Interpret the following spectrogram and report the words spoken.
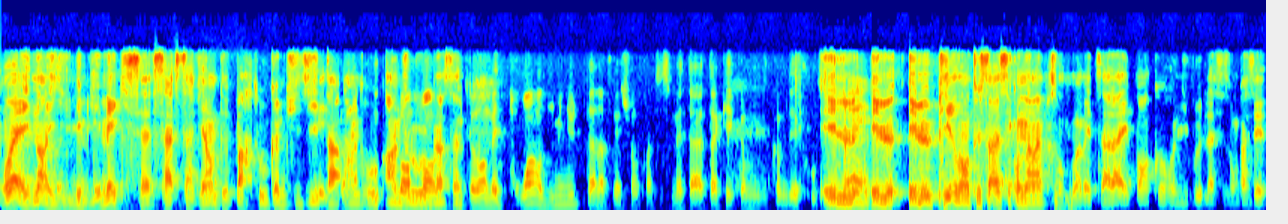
Ouais, non, il- les, les mecs, ça, ça, ça vient de partout. Comme tu dis, t'as t'as- Andrew, Andrew Robertson. Ils peuvent en mettre 3 en 10 minutes, t'as l'impression, quand ils se mettent à attaquer comme, comme des fous. Et le, Ouais. et, le, et le pire dans tout ça, c'est qu'on a l'impression que Mohamed Salah n'est pas encore au niveau de la saison passée.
